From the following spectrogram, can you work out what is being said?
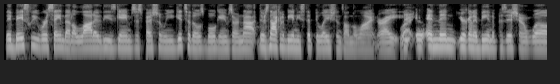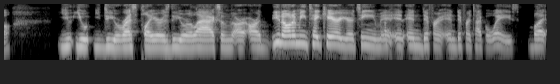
They basically were saying that a lot of these games, especially when you get to those bowl games, are not there's not going to be any stipulations on the line, right? Right. And, and then you're going to be in a position, well, you you, you do you rest players do you relax and are, are you know what i mean? Take care of your team in, in, in, different in different type of ways. But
